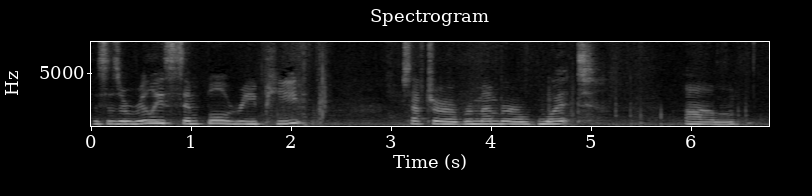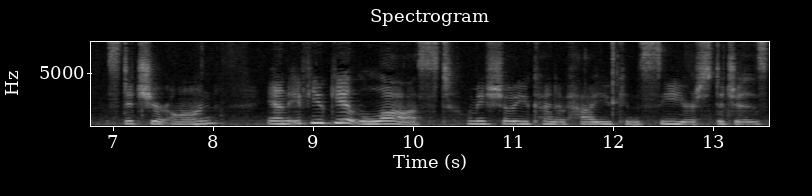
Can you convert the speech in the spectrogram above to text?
This is a really simple repeat. Just have to remember what um, stitch you're on. And if you get lost, let me show you kind of how you can see your stitches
